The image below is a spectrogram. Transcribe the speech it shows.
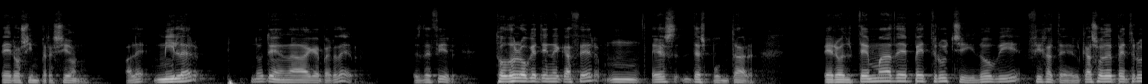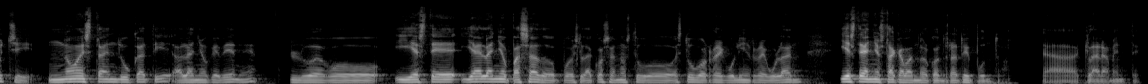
pero sin presión, ¿vale? Miller no tiene nada que perder. Es decir, todo lo que tiene que hacer mm, es despuntar. Pero el tema de Petrucci y Dobby, fíjate, el caso de Petrucci no está en Ducati al año que viene, Luego, y este, ya el año pasado, pues la cosa no estuvo, estuvo regulín, regulán, y este año está acabando el contrato y punto. claramente.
